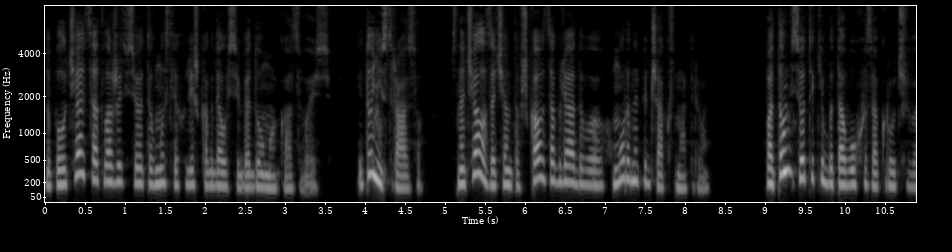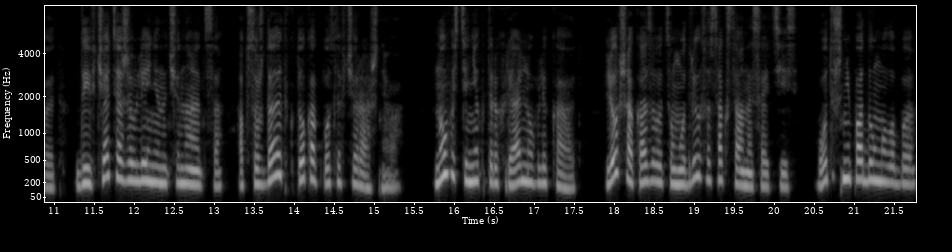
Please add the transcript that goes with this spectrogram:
Но получается отложить все это в мыслях лишь когда у себя дома оказываюсь. И то не сразу. Сначала зачем-то в шкаф заглядываю, хмуро на пиджак смотрю. Потом все-таки бытовуха закручивает. Да и в чате оживление начинается. Обсуждает, кто как после вчерашнего. Новости некоторых реально увлекают. Леша, оказывается, умудрился с Оксаной сойтись. Вот уж не подумала бы.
